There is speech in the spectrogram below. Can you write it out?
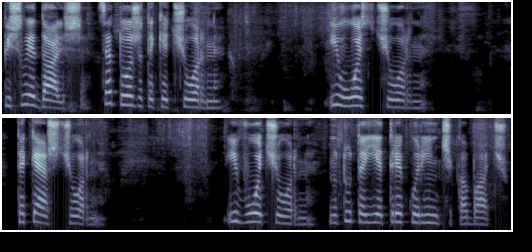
пішли далі. Це теж таке чорне. І ось чорне. Таке ж чорне. І во чорне. Ну тут є три корінчика, бачу.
